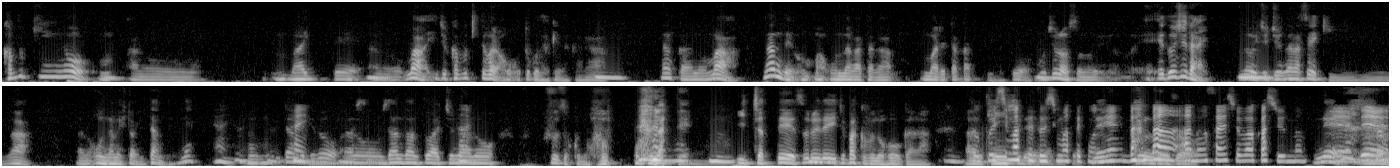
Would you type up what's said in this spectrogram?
歌舞伎の、うん。あの、舞って、あの、まあ、一応歌舞伎ってほら男だけだから、うん。なんかあの、まあ、なんで、まあ、女方が生まれたかっていうと、もちろんその、江戸時代の一応17世紀は、あの、女の人がいたんだよね。はい。いたんだけど、あの、だんだんとあっちのはい。あの、風俗の方っぽくなってうん。いっちゃって、それで一応幕府の方から、あのそう取り締まって取り締まってこうね。ね、だんだん、あの、最初は歌手になって、ね。で、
